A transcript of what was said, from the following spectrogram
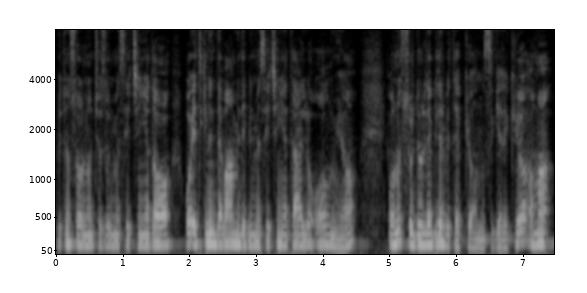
bütün sorunun çözülmesi için ya da o o etkinin devam edebilmesi için yeterli olmuyor. Onun sürdürülebilir bir tepki olması gerekiyor ama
